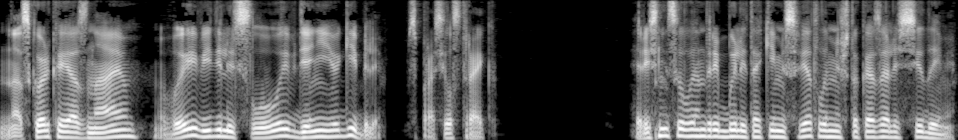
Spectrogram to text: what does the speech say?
«Насколько я знаю, вы виделись с Лулой в день ее гибели», — спросил Страйк. Ресницы Лэндри были такими светлыми, что казались седыми.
